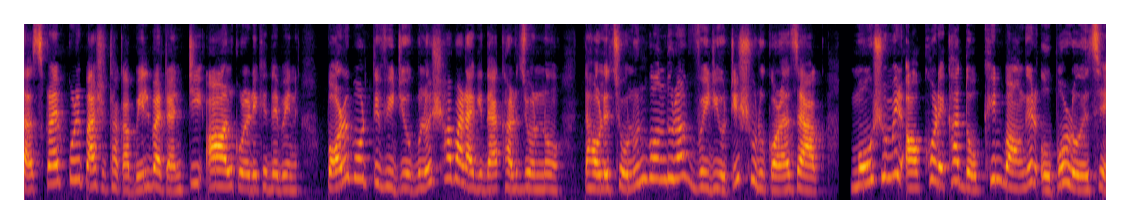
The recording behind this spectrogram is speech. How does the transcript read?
সাবস্ক্রাইব করে পাশে থাকা বেল বাটনটি অল করে রেখে দেবেন পরবর্তী ভিডিওগুলো সবার আগে দেখার জন্য। তাহলে চলুন বন্ধুরা, ভিডিওটি শুরু করা যাক। মৌসুমীর অক্ষরেখা দক্ষিণবঙ্গের ওপর রয়েছে।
